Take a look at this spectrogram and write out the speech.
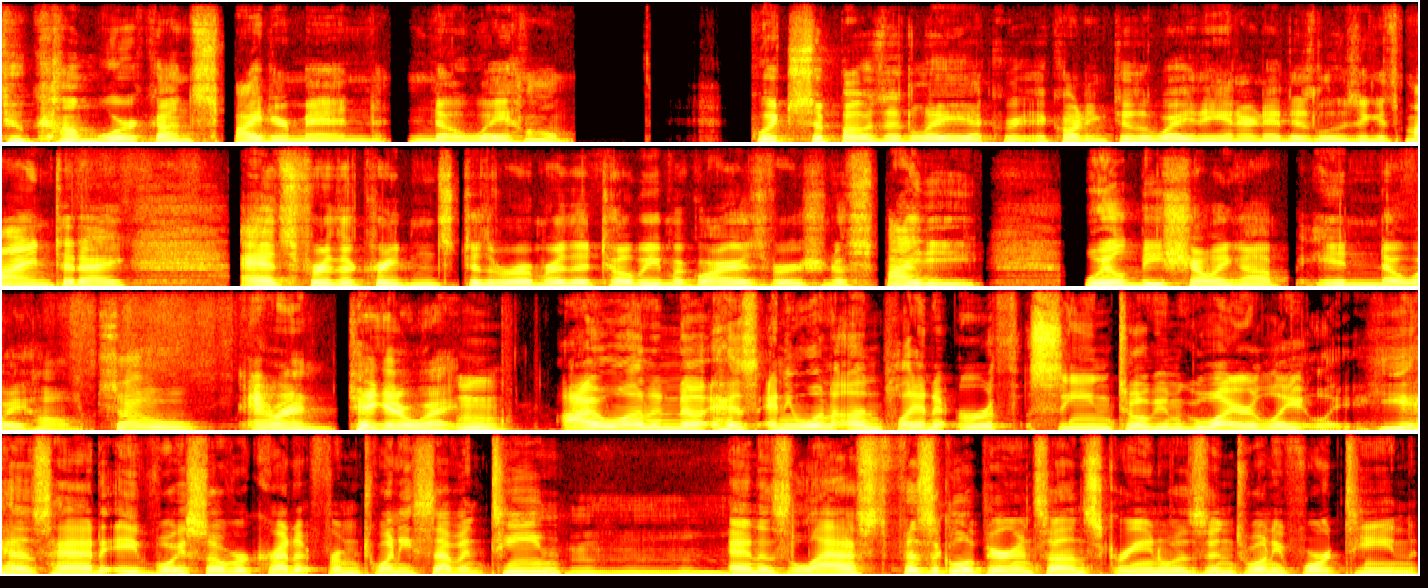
to come work on Spider Man No Way Home, which supposedly, according to the way the internet is losing its mind today, adds further credence to the rumor that Tobey Maguire's version of Spidey will be showing up in No Way Home. So, Aaron, take it away. Mm. I want to know has anyone on planet Earth seen Tobey Maguire lately? He has had a voiceover credit from 2017, hmm and his last physical appearance on screen was in 2014,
